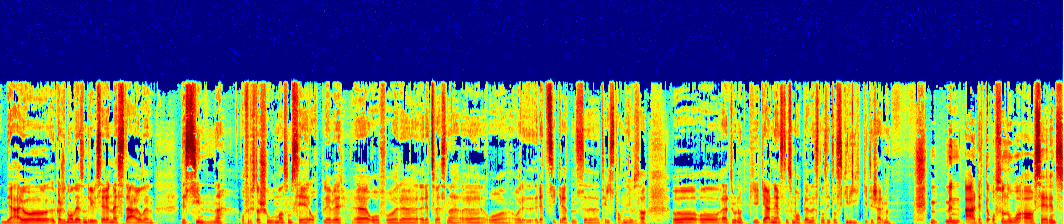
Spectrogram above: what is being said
Det er jo kanskje noe av det som driver serien mest. Det er jo den, det sinnet og frustrasjonen man som ser opplever eh, overfor eh, rettsvesenet eh, og, og, rettssikkerhetens eh, tilstand i USA. Og, og, jeg tror nok ikke jeg er den eneste som har opplevd nesten å sitte og skrike til skjermen. Men er dette også noe av seriens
